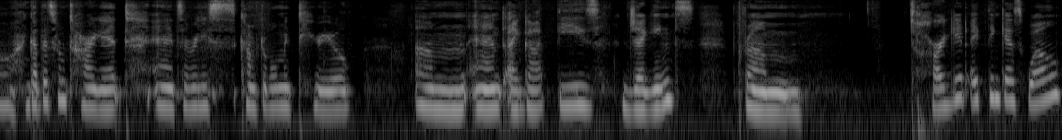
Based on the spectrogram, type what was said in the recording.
Oh, I got this from Target and it's a really comfortable material. Um, and I got these jeggings from Target, I think, as well.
